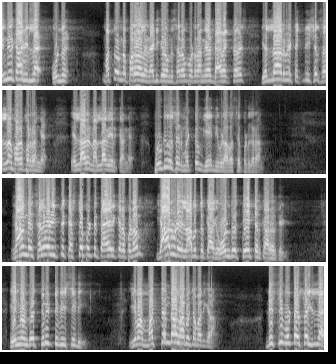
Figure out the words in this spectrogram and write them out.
எங்களுக்காக இல்லை ஒன்று மற்றவங்க பரவாயில்ல நடிக்கிறவங்க சிரமப்படுறாங்க டைரக்டர்ஸ் எல்லாருமே டெக்னீஷியன்ஸ் எல்லாம் பரப்படுறாங்க எல்லாரும் நல்லாவே இருக்காங்க. ப்ரொடியூசர் மட்டும் ஏன் இவ்வளவு அவசரப்படுகிறான் நாங்கள் செலவழித்து கஷ்டப்பட்டு தயாரிக்கிற படம் யாருடைய லாபத்திற்காக? ஒன்று தியேட்டர்காரர்கள் இன்னொன்று திருட்டு விசிடி இவன் மட்டும்தான் லாபம் சம்பாதிக்கிறான். டிஸ்ட்ரிபியூட்டர்ஸ் இல்லை.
